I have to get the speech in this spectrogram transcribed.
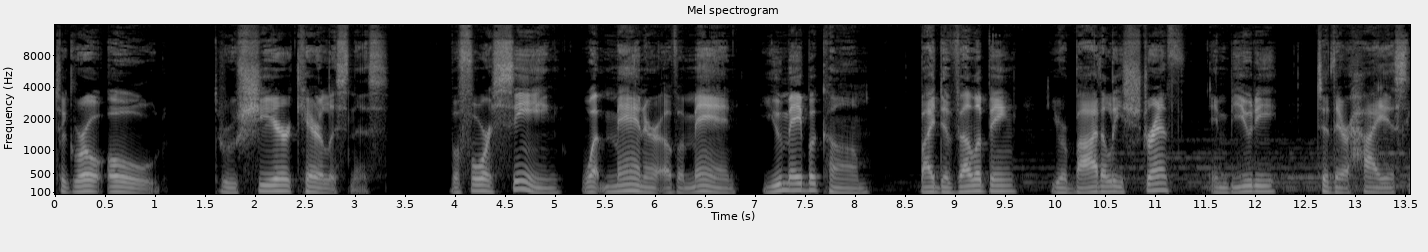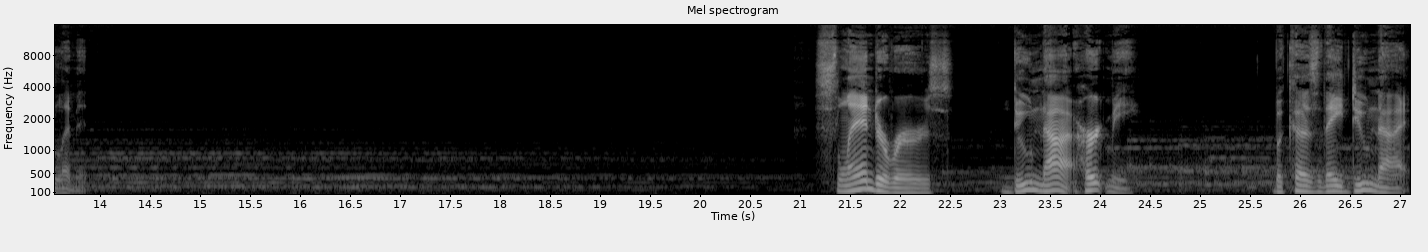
to grow old through sheer carelessness before seeing what manner of a man you may become by developing your bodily strength and beauty to their highest limit. Slanderers do not hurt me because they do not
